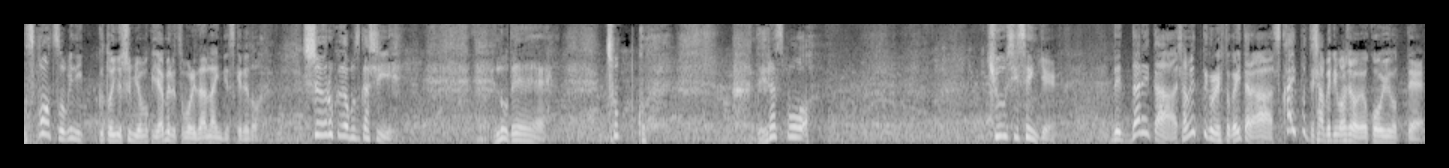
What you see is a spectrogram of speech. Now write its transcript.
スポーツを見に行くという趣味は僕やめるつもりではないんですけれど収録が難しいのでちょっとデラスポ休止宣言で、誰か喋ってくれる人がいたら、スカイプって喋りましょうよ、こういうのって。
